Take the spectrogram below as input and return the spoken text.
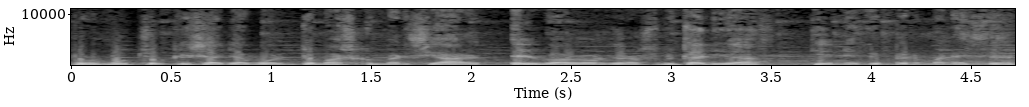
Por mucho que se haya vuelto más comercial, el valor de la hospitalidad tiene que permanecer.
